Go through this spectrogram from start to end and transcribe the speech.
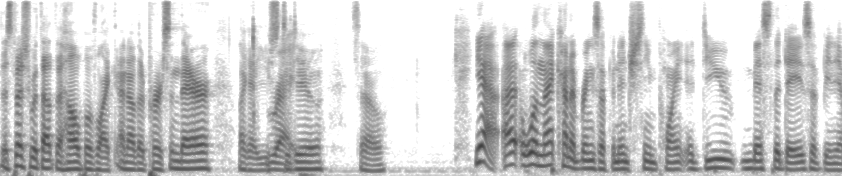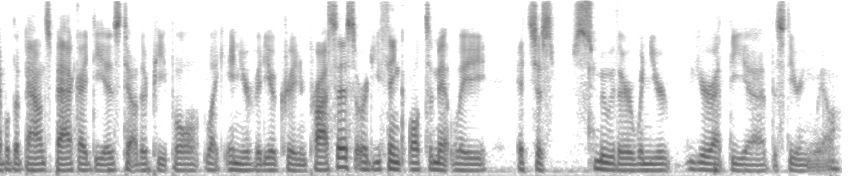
especially without the help of like another person there, like I used right. to do. So yeah, I, well, and that kind of brings up an interesting point. Uh, do you miss the days of being able to bounce back ideas to other people, like in your video creating process, or do you think ultimately it's just smoother when you're you're at the uh, the steering wheel.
